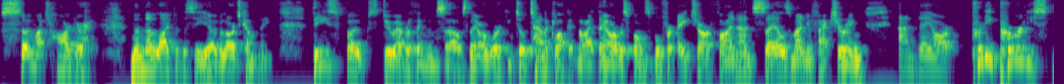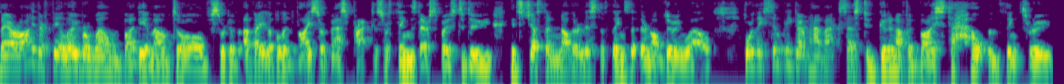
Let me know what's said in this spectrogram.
so much harder than the life of the CEO of a large company. These folks do everything themselves. They are working till 10 o'clock at night. They are responsible for HR, finance, sales, manufacturing, and they are pretty poorly they are either feel overwhelmed by the amount of sort of available advice or best practice or things they're supposed to do. It's just another list of things that they're not doing well. Or they simply don't have access to good enough advice to help them think through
